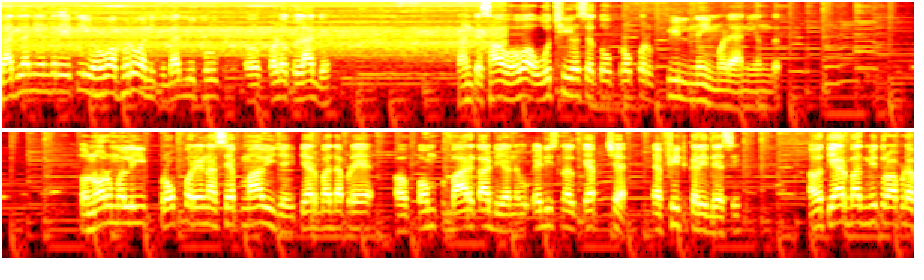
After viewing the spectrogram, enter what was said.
ગાદલાની અંદર એટલી હવા ભરવાની કે ગાદલું થોડુંક કડક લાગે. કારણ કે સાવ હવા ઓછી હશે તો પ્રોપર ફીલ નહીં મળે આની અંદર. તો નોર્મલી પ્રોપર એના શેપમાં આવી જાય, ત્યારબાદ આપણે પંપ બહાર કાઢી અને એડિશનલ કેપ છે એ ફિટ કરી દેશી. હવે ત્યારબાદ મિત્રો આપણે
